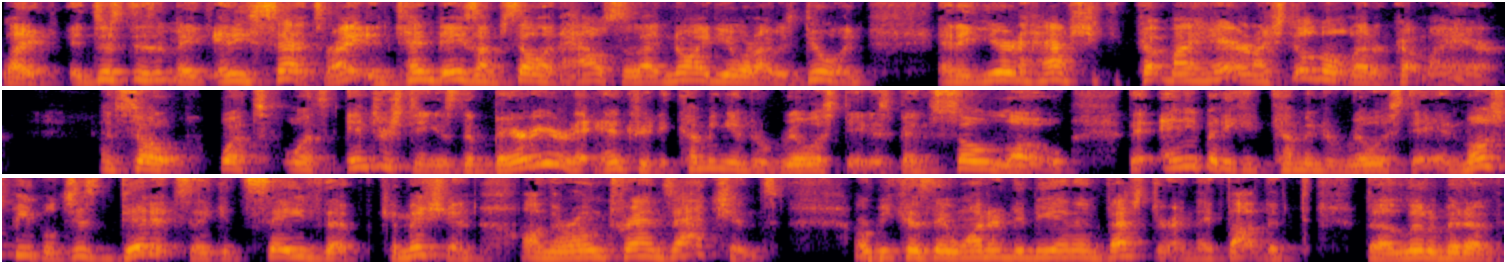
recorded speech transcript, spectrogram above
Like it just doesn't make any sense, right? In 10 days, I'm selling houses. I had no idea what I was doing. And a year and a half, she could cut my hair, and I still don't let her cut my hair. And so what's what's interesting is the barrier to entry to coming into real estate has been so low that anybody could come into real estate. And most people just did it so they could save the commission on their own transactions or because they wanted to be an investor and they thought that the little bit of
